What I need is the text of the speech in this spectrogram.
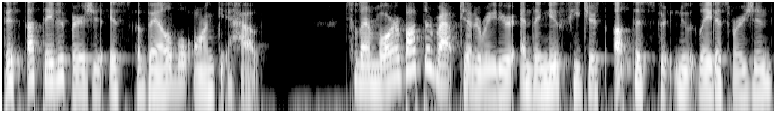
This updated version is available on GitHub. To learn more about the RAP generator and the new features of this new latest version,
